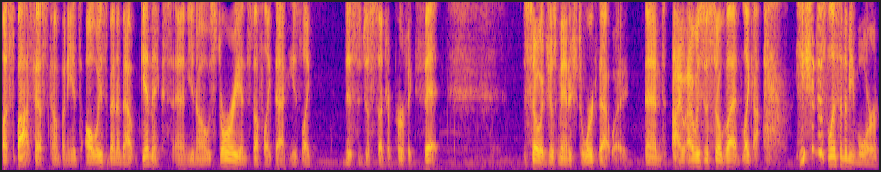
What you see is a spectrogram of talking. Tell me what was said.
a spot fest company. It's always been about gimmicks and you know story and stuff like that. And he's like, this is just such a perfect fit. So it just managed to work that way, and I, I was just so glad. Like he should just listen to me more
